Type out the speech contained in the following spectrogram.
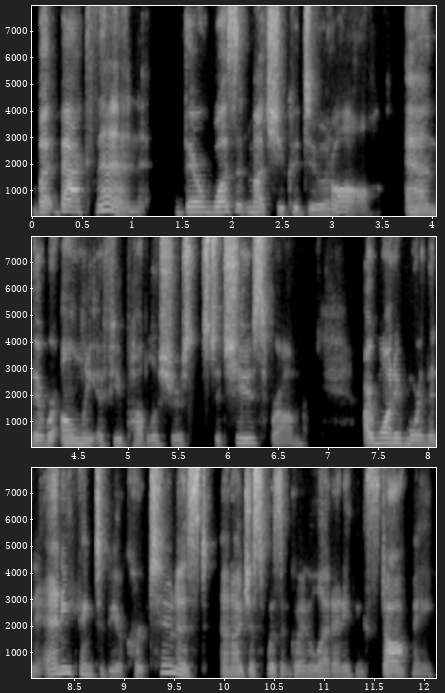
But back then, there wasn't much you could do at all, and there were only a few publishers to choose from. I wanted more than anything to be a cartoonist, and I just wasn't going to let anything stop me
